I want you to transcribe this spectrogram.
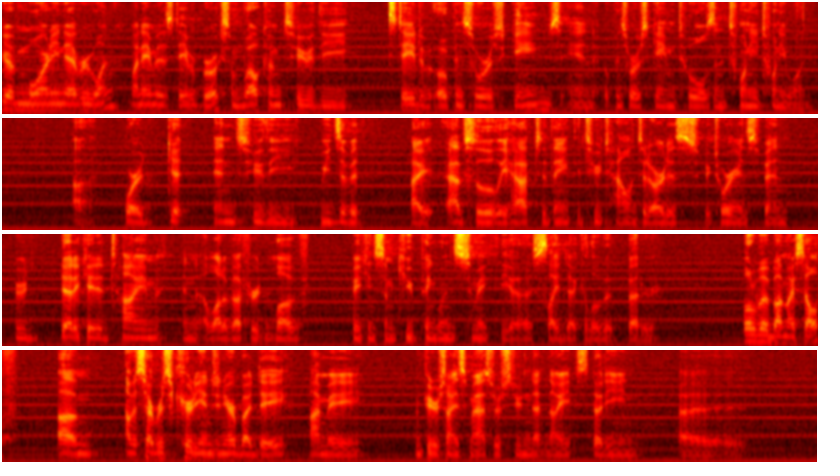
Good morning, everyone. My name is David Brooks, and welcome to the State of Open Source Games and Open Source Game Tools in 2021. Uh, before I get into the weeds of it, I absolutely have to thank the two talented artists, Victoria and Sven, who dedicated time and a lot of effort and love making some cute penguins to make the uh, slide deck a little bit better. A little bit about myself. Um, I'm a cybersecurity engineer by day. I'm a computer science master's student at night studying uh,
